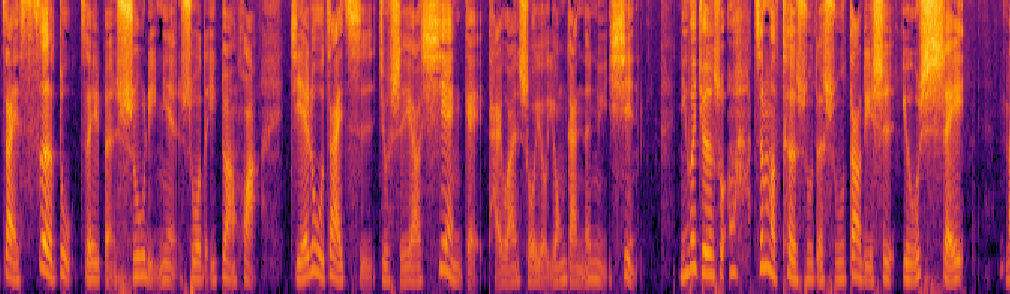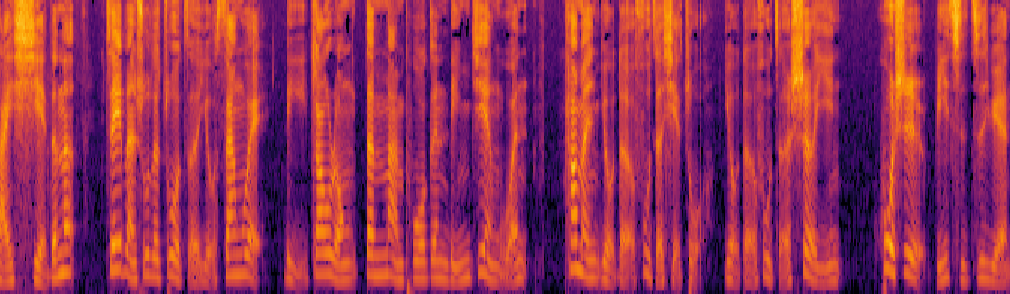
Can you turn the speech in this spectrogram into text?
在《色度》这一本书里面说的一段话，节录在此，就是要献给台湾所有勇敢的女性。你会觉得说，哇，这么特殊的书，到底是由谁来写的呢？这一本书的作者有三位：李昭荣、邓曼坡跟林建文。他们有的负责写作，有的负责摄影，或是彼此支援。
